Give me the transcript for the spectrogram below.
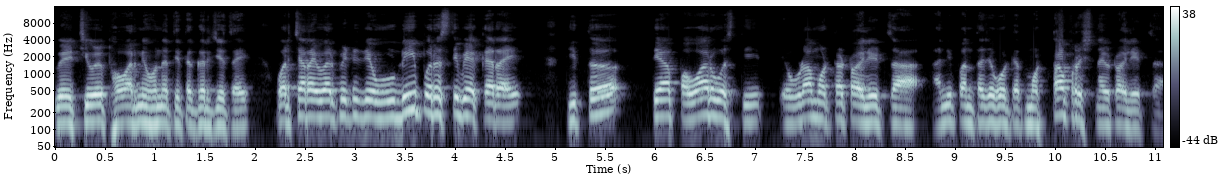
वेळची वेळ फवारणी होणं तिथं गरजेचं आहे. वरच्या रविवार पेठेत एवढी परिस्थिती बेकार आहे तिथं त्या पवार वस्तीत एवढा मोठा टॉयलेटचा आणि पंताच्या गोट्यात मोठा प्रश्न आहे टॉयलेटचा.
